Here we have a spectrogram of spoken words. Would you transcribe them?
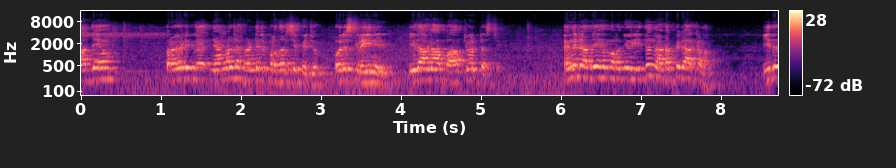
അദ്ദേഹം പ്രകടി ഞങ്ങളുടെ ഫ്രണ്ടിൽ പ്രദർശിപ്പിച്ചു ഒരു സ്ക്രീനിൽ ഇതാണ് ആ പാർട്ട് വൺ ടെസ്റ്റ് എന്നിട്ട് അദ്ദേഹം പറഞ്ഞു ഇത് നടപ്പിലാക്കണം. ഇത്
